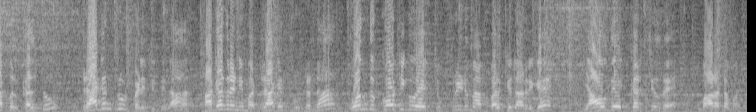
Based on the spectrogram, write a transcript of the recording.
ಆಪಲ್ ಕಲ್ತು ಡ್ರ್ಯಾಗನ್ ಫ್ರೂಟ್ ಬೆಳೀತಿದ್ದೀರಾ? ಹಾಗಾದ್ರೆ ನಿಮ್ಮ ಡ್ರ್ಯಾಗನ್ ಫ್ರೂಟ್ ಅನ್ನ ಒಂದು ಕೋಟಿಗೂ ಹೆಚ್ಚು ಫ್ರೀಡಮ್ ಆಪ್ ಬಳಕೆದಾರರಿಗೆ ಯಾವುದೇ ಖರ್ಚಿಲ್ಲದೆ ಮಾರಾಟ ಮಾಡಿ.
